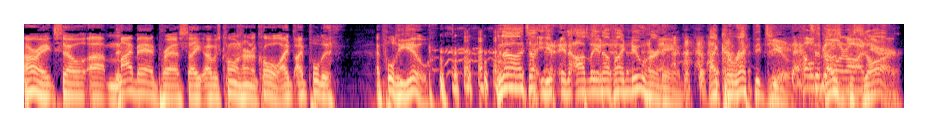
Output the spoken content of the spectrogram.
All right. So uh, my bad, press. I, I was calling her Nicole. I, I pulled it. I pulled a you. no, it's a, you, and oddly enough, I knew her name. I corrected you. What the hell's that going was on bizarre.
